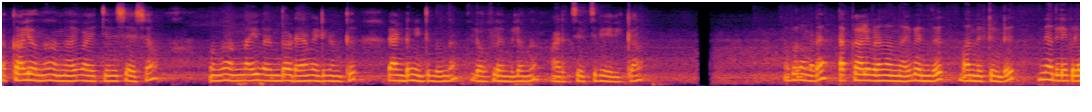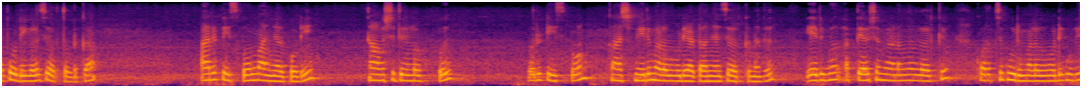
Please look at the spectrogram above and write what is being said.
തക്കാളി ഒന്ന് നന്നായി വഴറ്റിയതിന് ശേഷം ഒന്ന് നന്നായി വെന്തുടയാൻ വേണ്ടി നമുക്ക് രണ്ട് മിനിറ്റ് ഇതൊന്ന് ലോ ഫ്ലെയിമിലൊന്ന് അടച്ച് വെച്ച് വേവിക്കാം. അപ്പോൾ നമ്മുടെ തക്കാളി ഇവിടെ നന്നായി വെന്ത് വന്നിട്ടുണ്ട്. ഇനി അതിലേക്കുള്ള പൊടികൾ ചേർത്ത് കൊടുക്കാം. അര ടീസ്പൂൺ മഞ്ഞൾപ്പൊടി ആവശ്യത്തിനുള്ള ഉപ്പ് ഒരു ടീസ്പൂൺ കാശ്മീരി മുളക് പൊടി ആട്ടോ ഞാൻ ചേർക്കുന്നത്. എരിവ് അത്യാവശ്യം വേണമെന്നുള്ളവർക്ക് കുറച്ച് കുരുമുളക് പൊടി കൂടി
